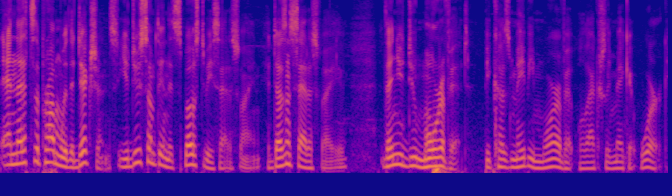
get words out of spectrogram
And that's the problem with addictions. You do something that's supposed to be satisfying, it doesn't satisfy you, then you do more of it because maybe more of it will actually make it work.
